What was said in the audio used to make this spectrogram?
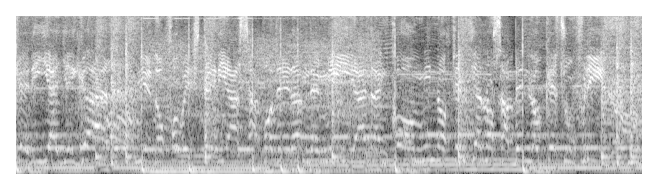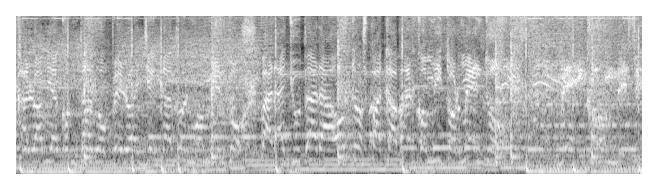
quería llegar Miedo, fobia, histeria se apoderan de mí Arrancó mi inocencia, no saben lo que sufrí ayudar a otros, para acabar con mi tormento. Me convertí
